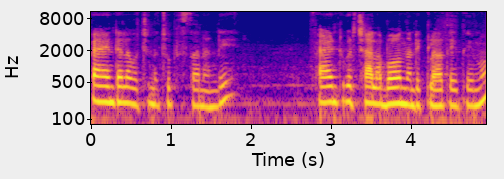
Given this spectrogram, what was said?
ప్యాంట్ ఎలా వచ్చిందో చూపిస్తానండి. ప్యాంట్ కూడా చాలా బాగుందండి క్లాత్ అయితేను.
